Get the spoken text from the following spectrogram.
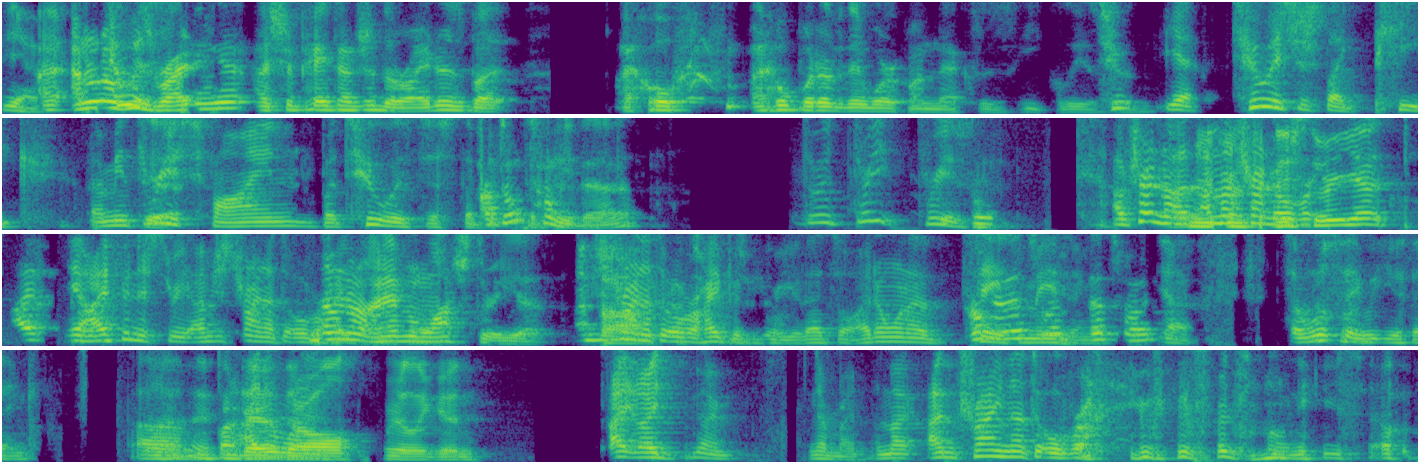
yeah. I, I don't know who's writing it. I should pay attention to the writers, but I hope I hope whatever they work on next is equally as Two, good. yeah, two is just like peak. I mean, three Yeah. is fine, but two is just the. Oh, don't the- tell me that. Three, three, three is good. I'm trying not. I'm not trying to finish over. three yet? I, yeah, I finished three. I'm just trying not to over. No, no, I haven't for watched three yet. I'm just Oh, trying not to overhype it for you. That's all. I don't want to say Okay, it's that's fine. amazing. That's fine. Yeah. So we'll see what you think. I Um, think but I they're, don't they're want. all really good. I, I, no, never mind. I'm not. I'm trying not to overhype it for Tony. So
